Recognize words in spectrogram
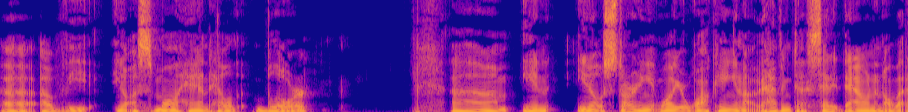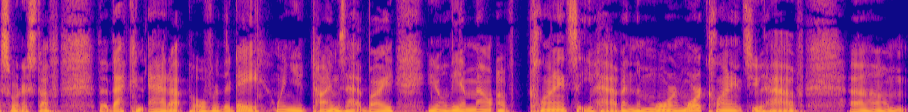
uh, of the you know, a small handheld blower. Um, in you know, starting it while you're walking and having to set it down and all that sort of stuff, that that can add up over the day when you times that by, you know, the amount of clients that you have and the more and more clients you have, um,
